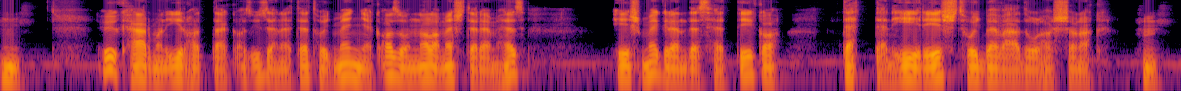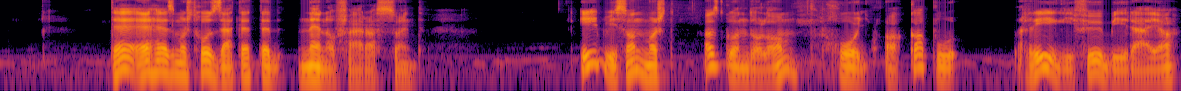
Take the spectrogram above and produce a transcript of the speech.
Hm. Ők hárman írhatták az üzenetet, hogy menjek azonnal a mesteremhez, és megrendezhették a tetten érést, hogy bevádolhassanak. Hm. Te ehhez most hozzátetted Nenofár asszonyt. Én viszont most azt gondolom, hogy a kapu régi főbírája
